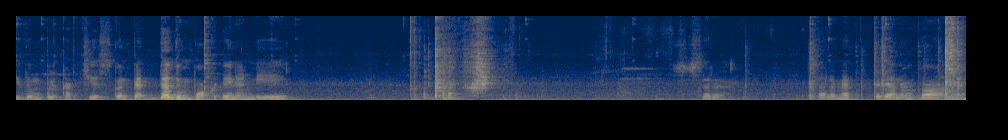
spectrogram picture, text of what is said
ఈ దుంపలు కట్ చేసుకొని పెద్ద దుంప ఒకటేనండి. సరే చాలా మెత్తగాను బాగానే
